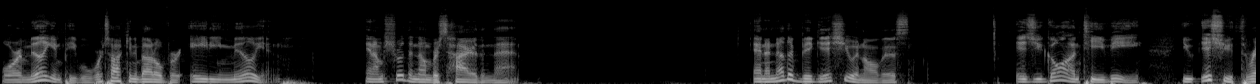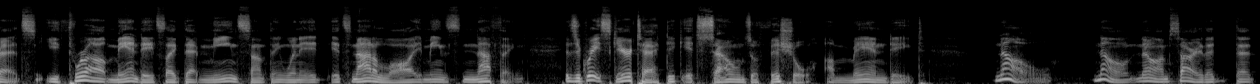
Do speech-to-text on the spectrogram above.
or a million people. We're talking about over 80 million and i'm sure the number's higher than that and another big issue in all this is you go on tv you issue threats, you throw out mandates like that means something when it, it's not a law, it means nothing. It's a great scare tactic. It sounds official, a mandate. No, no, no, I'm sorry. That that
